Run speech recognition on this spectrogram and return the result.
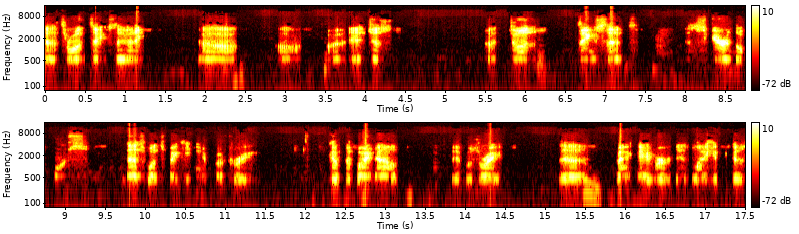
uh, throwing things at him, uh, uh, and just uh, doing things that is scaring the horse. That's what's making him afraid. Come to find out, it was right. The back neighbor didn't like it because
